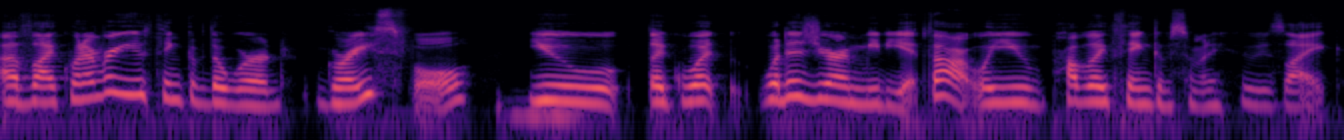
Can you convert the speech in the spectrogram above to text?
of like whenever you think of the word graceful you like what what is your immediate thought well you probably think of someone who's like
